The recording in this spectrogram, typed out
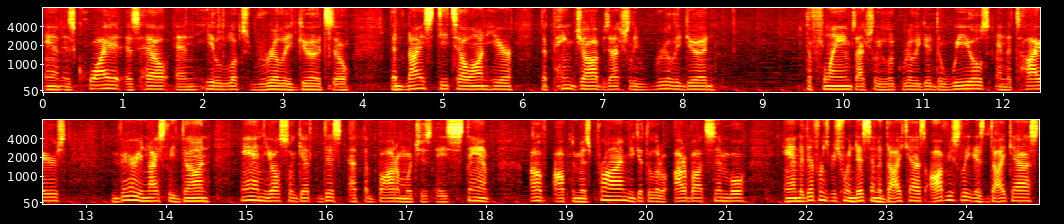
and is quiet as hell. And he looks really good. So the nice detail on here. The paint job is actually really good. The flames actually look really good. The wheels and the tires, very nicely done. And you also get this at the bottom, which is a stamp of Optimus Prime. You get the little Autobot symbol. And the difference between this and the diecast obviously is diecast,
